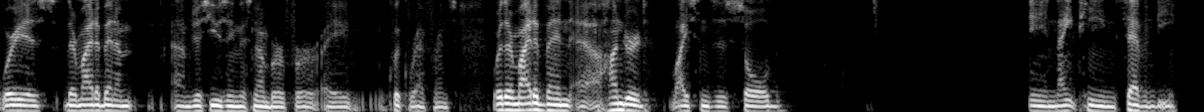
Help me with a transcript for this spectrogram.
whereas there might have been a, I'm just using this number for a quick reference, where there might have been a hundred licenses sold in 1970.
